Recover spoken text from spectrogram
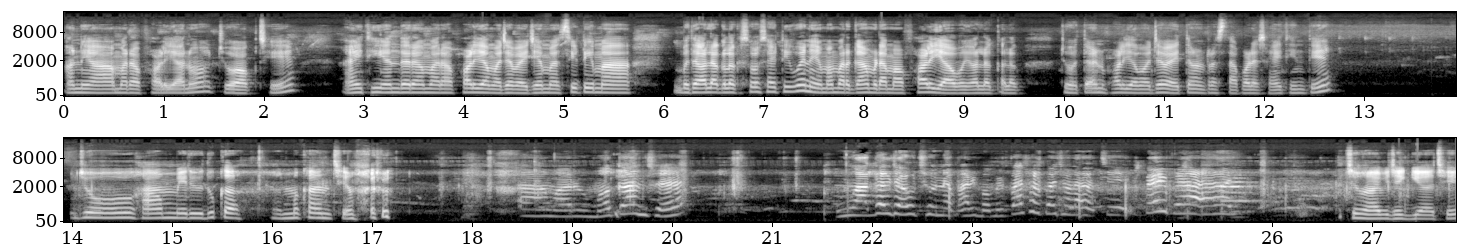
અને આ અમારા ફળિયાનો ચોક છે. અહીંથી અંદર અમારા ફળિયામાં જવાય. જેમાં સિટીમાં બધા અલગ અલગ સોસાયટી હોય ને એમ અમારા ગામડામાં ફળિયા હોય અલગ અલગ. જો ત્રણ ફળિયામાં જવાય ત્રણ રસ્તા પડે છે અહીંથી તે. જો હામ મેર્યું દુકાન મકાન છે અમારું. મારું મકાન છે. હું આગળ જાઉં છું ને મારી મમ્મી પાછળ પાછળ આવે છે. બાય બાય જો આવી જગ્યા છે.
